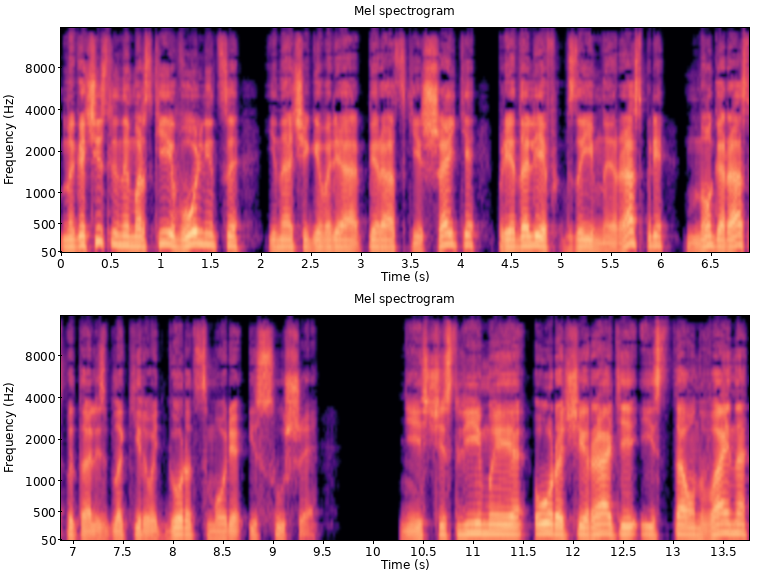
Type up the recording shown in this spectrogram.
многочисленные морские вольницы – Иначе говоря, пиратские шайки, преодолев взаимные распри, много раз пытались блокировать город с моря и суши. Неисчислимые орочи рати из Таунвайна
